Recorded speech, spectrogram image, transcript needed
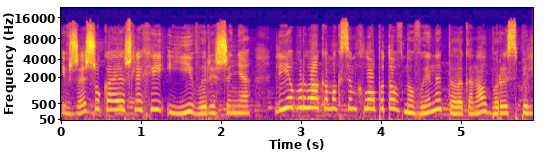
і вже шукає шляхи її вирішення. Лія Бурлака, Максим Хлопотов. Новини телеканал Бориспіль.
